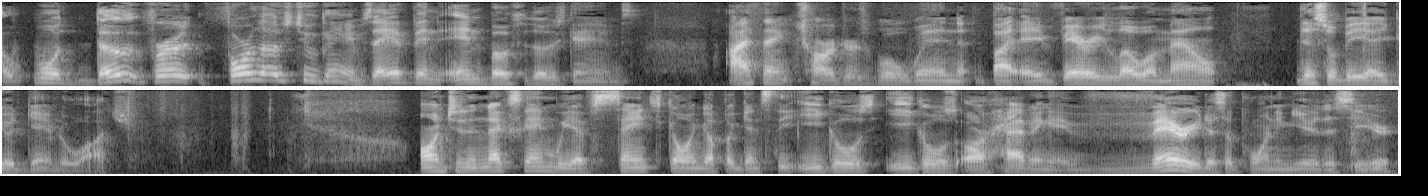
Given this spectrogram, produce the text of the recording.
well. Those for for those two games, they have been in both of those games. I think Chargers will win by a very low amount. This will be a good game to watch. On to the next game, we have Saints going up against the Eagles. Eagles are having a very disappointing year this year.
